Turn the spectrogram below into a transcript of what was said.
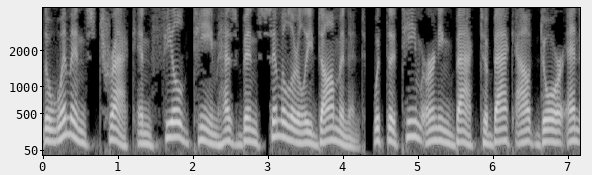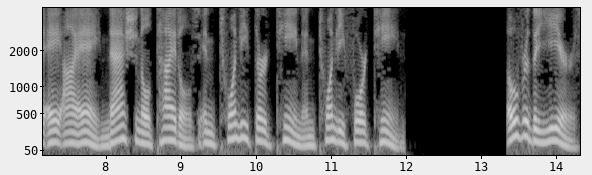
The women's track and field team has been similarly dominant, with the team earning back-to-back -back outdoor NAIA national titles in 2013 and 2014. Over the years,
